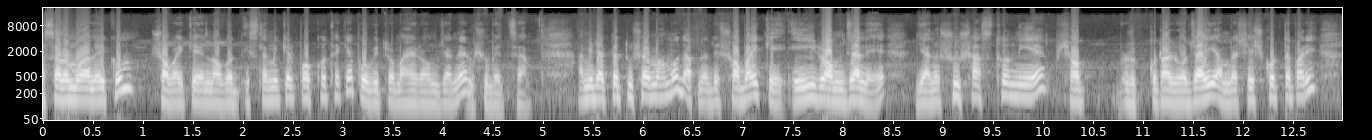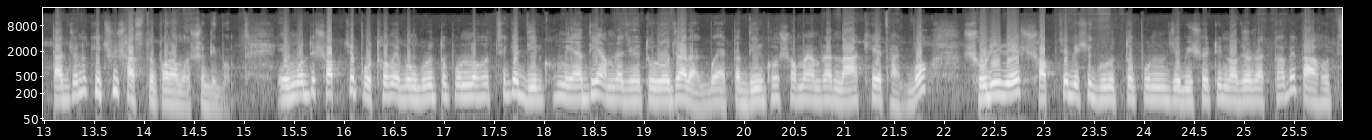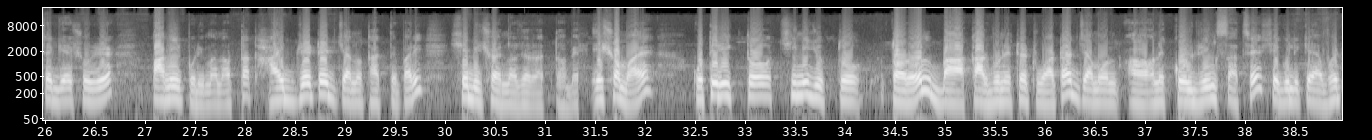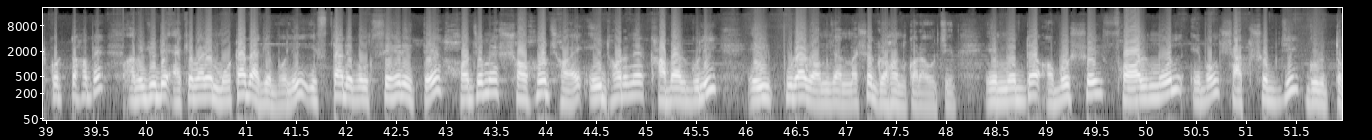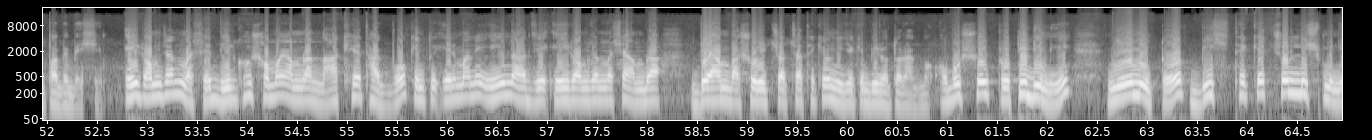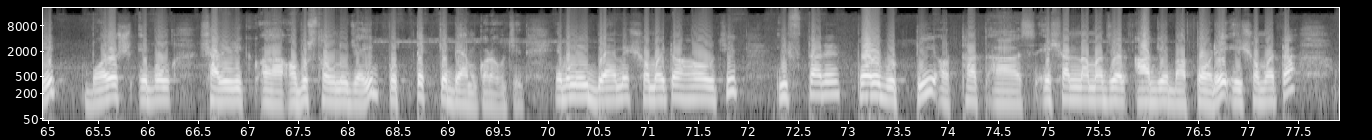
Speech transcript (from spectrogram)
আসসালামু আলাইকুম। সবাইকে নগদ ইসলামিকের পক্ষ থেকে পবিত্র মাহের রমজানের শুভেচ্ছা। আমি ডাক্তার তুষার মাহমুদ, আপনাদের সবাইকে এই রমজানে যেন সুস্বাস্থ্য নিয়ে সব কোটা রোজাই আমরা শেষ করতে পারি, তার জন্য কিছু স্বাস্থ্য পরামর্শ দিব। এর মধ্যে সবচেয়ে প্রথম এবং গুরুত্বপূর্ণ হচ্ছে গিয়ে দীর্ঘমেয়াদী আমরা যেহেতু রোজা রাখব, একটা দীর্ঘ সময় আমরা না খেয়ে থাকব, শরীরের সবচেয়ে বেশি গুরুত্বপূর্ণ যে বিষয়টি নজর রাখতে হবে তা হচ্ছে গিয়ে শরীরে পানির পরিমাণ, অর্থাৎ হাইড্রেটেড যেন থাকতে পারি সে বিষয়ে নজর রাখতে হবে। এ সময় অতিরিক্ত চিনিযুক্ত তরল বা কার্বোনেটেড ওয়াটার যেমন অনেক কোল্ড ড্রিঙ্কস আছে, সেগুলিকে অ্যাভয়েড করতে হবে। আমি যদি একেবারে মোটা দাগে বলি, ইফতার এবং সেহেরিতে হজমে সহজ হয় এই ধরনের খাবারগুলি এই পুরা রমজান মাসে গ্রহণ করা উচিত। এর মধ্যে অবশ্যই ফলমূল এবং শাকসবজি গুরুত্ব পাবে বেশি। এই রমজান মাসে দীর্ঘ সময় আমরা না খেয়ে থাকব, কিন্তু এর মানে এই না যে এই রমজান মাসে আমরা ব্যায়াম বা শরীরচর্চা থেকেও নিজেকে বিরত রাখব। অবশ্যই প্রতিদিনই নিয়মিত বিশ থেকে চল্লিশ মিনিট বয়স এবং শারীরিক অবস্থা অনুযায়ী প্রত্যেককে ব্যায়াম করা উচিত। এবং এই ব্যায়ামের সময়টা হওয়া উচিত ইফতারের পরবর্তী, অর্থাৎ এশার নামাজের আগে বা পরে এই সময়টা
